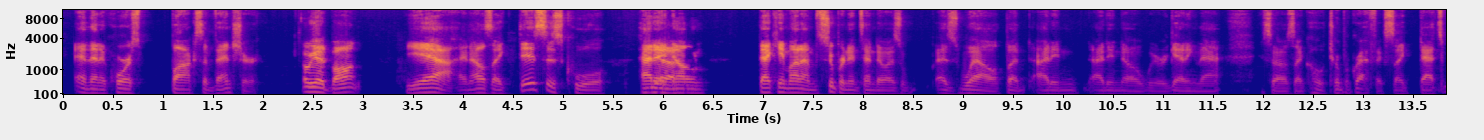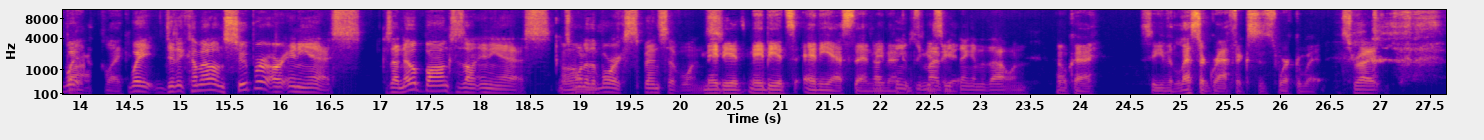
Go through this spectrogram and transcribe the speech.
and then of course Bonk's Adventure. Oh he had Bonk yeah and I was like this is cool. Had yeah. I known that came out on Super Nintendo as as well, but I didn't I didn't know we were getting that. So I was like, oh, TurboGrafx, like that's wait, Bonk. Like, wait, did it come out on Super or NES? Because I know Bonks is on NES. It's oh, one of the oh. more expensive ones. Maybe it's maybe it's NES then. Maybe I think you might be it. thinking of that one. Okay, so even lesser graphics it's working with. That's right.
